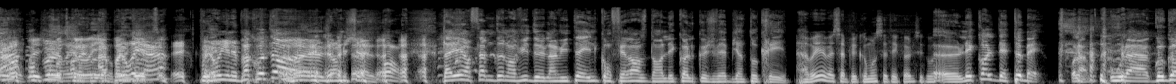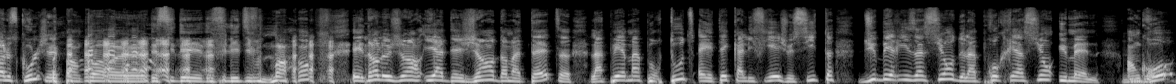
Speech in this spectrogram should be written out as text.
Ah, a priori, hein. A priori, il n'est pas content, euh, Jean-Michel. Bon. D'ailleurs, ça me donne envie de l'inviter à une conférence dans l'école que je vais bientôt créer. Ah oui, elle va s'appeler comment cette école C'est quoi Euh, l'école des teubés, voilà, ou la Gogol School, je n'ai pas encore euh, décidé définitivement. Et dans le genre, il y a des gens dans ma tête. La PMA pour toutes a été qualifiée, je cite, d'ubérisation de la procréation humaine. En gros,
